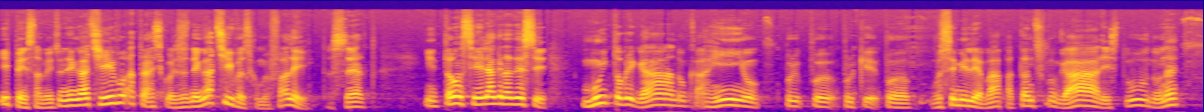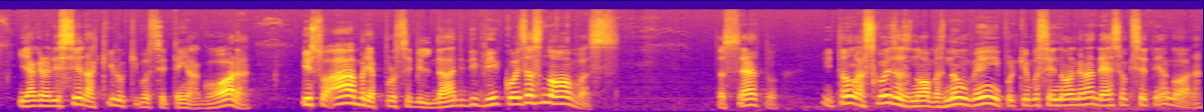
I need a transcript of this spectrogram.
E pensamento negativo atrai coisas negativas, como eu falei, tá certo? Então, se ele agradecer, muito obrigado, carrinho, por, por, porque, por você me levar para tantos lugares, tudo, né? E agradecer aquilo que você tem agora, isso abre a possibilidade de vir coisas novas, tá certo? Então, as coisas novas não vêm porque você não agradece ao que você tem agora.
